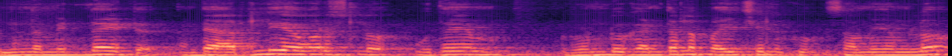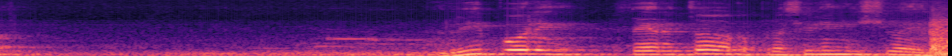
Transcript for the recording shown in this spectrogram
నిన్న మిడ్ నైట్ అంటే అర్లీ అవర్స్లో ఉదయం రెండు గంటల పైచిలుకు సమయంలో రీపోలింగ్ పేరుతో ఒక ప్రొసీడింగ్ ఇష్యూ అయింది.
